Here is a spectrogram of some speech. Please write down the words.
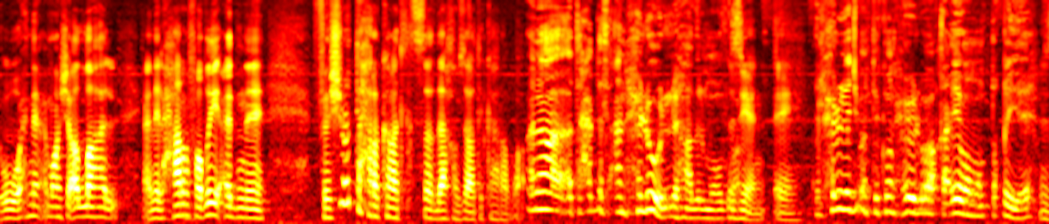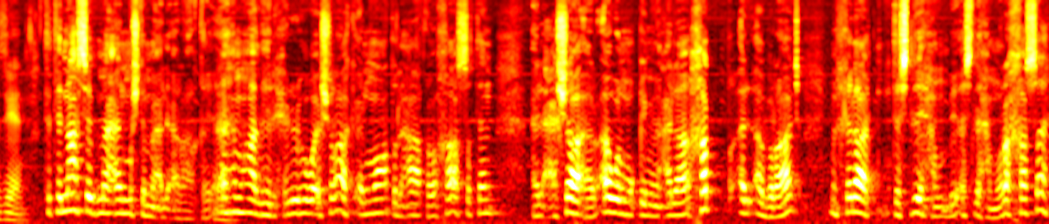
وإحنا ما شاء الله ال- يعني الحر فظيع عندنا فشنو التحركات اللي تصير داخل وزارة الكهرباء؟ أنا أتحدث عن حلول لهذا الموضوع. زين إيه. الحلول يجب أن تكون حلول واقعية ومنطقية. زين. تتناسب مع المجتمع العراقي. نعم. أهم هذه الحلول هو إشراك المواطن العراقي وخاصة العشائر أو المقيمين على خط الأبراج من خلال تسليحهم بأسلحة مرخصة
